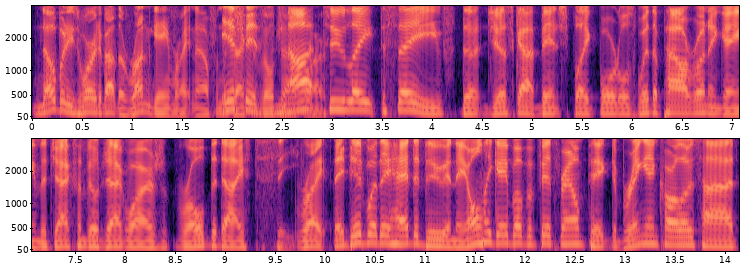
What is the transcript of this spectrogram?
nobody's worried about the run game right now from the if Jacksonville it's Jaguars. not too late to save the just got benched Blake Bortles with a power running game, the Jacksonville Jaguars rolled the dice to see. Right. They did what they had to do, and they only gave up a fifth round pick to bring in Carlos Hyde.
